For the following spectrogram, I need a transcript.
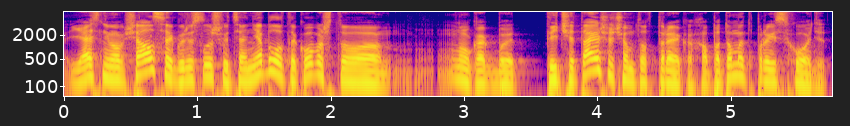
Я с ним общался, я говорю, слушай, у тебя не было такого, что, ну, как бы, ты читаешь о чем-то в треках, а потом это происходит.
